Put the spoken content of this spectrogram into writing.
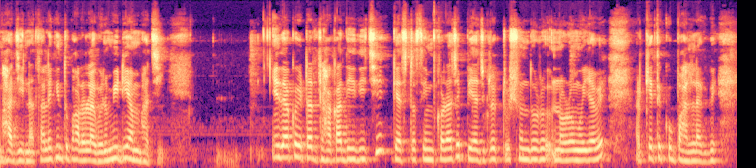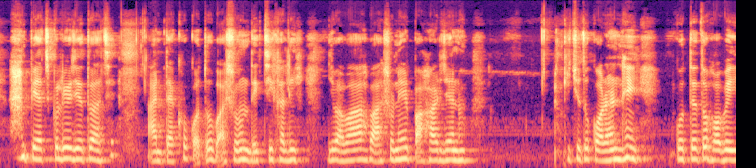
ভাজি না, তাহলে কিন্তু ভালো লাগবে না। মিডিয়াম ভাজি। এই দেখো, এটা ঢাকা দিয়ে দিচ্ছি। গ্যাসটা সিম করা আছে। পেঁয়াজগুলো একটু সুন্দর নরম হয়ে যাবে আর খেতে খুব ভালো লাগবে। পেঁয়াজগুলিও যেহেতু আছে। আর দেখো, কত বাসন দেখছি খালি। যে বাবা, বাসনের পাহাড় যেন। কিছু তো করার নেই। করতে তো হবেই।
